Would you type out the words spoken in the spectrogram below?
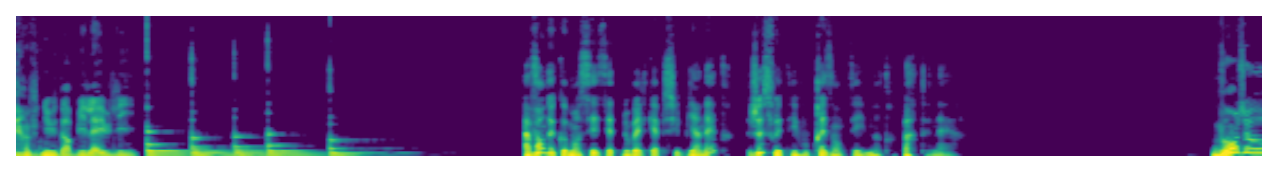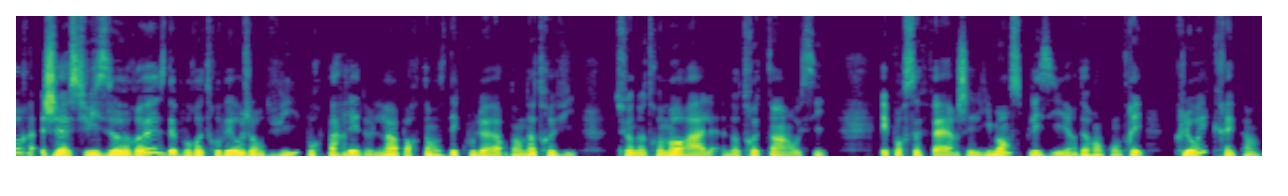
bienvenue dans Villa. Avant de commencer cette nouvelle capsule bien-être, je souhaitais vous présenter notre partenaire. Bonjour, je suis heureuse de vous retrouver aujourd'hui pour parler de l'importance des couleurs dans notre vie, sur notre morale, notre teint aussi. Et pour ce faire, j'ai l'immense plaisir de rencontrer Chloé Crépin,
